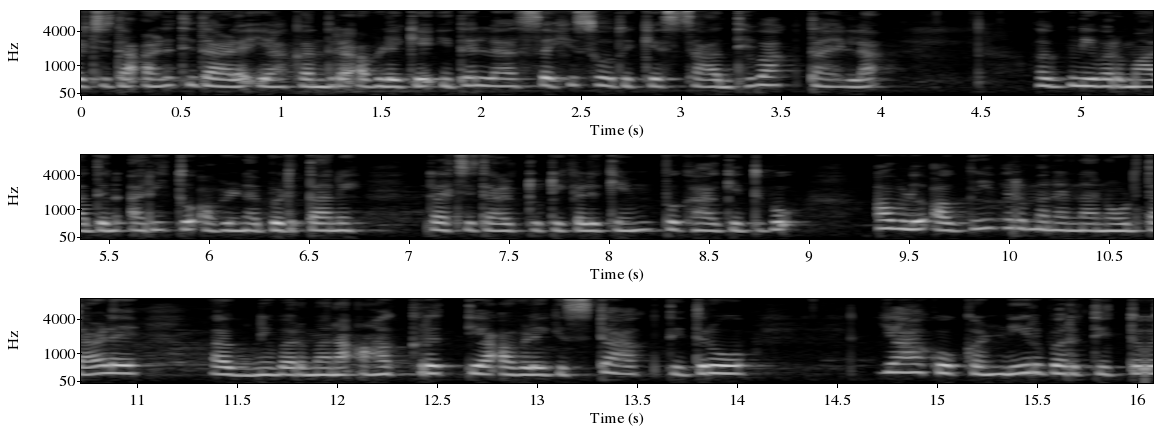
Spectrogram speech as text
ರಚಿತಾ ಅಳತಿದಾಳೆ, ಯಾಕಂದರೆ ಅವಳಿಗೆ ಇದೆಲ್ಲ ಸಹಿಸೋದಕ್ಕೆ ಸಾಧ್ಯವಾಗ್ತಾ ಇಲ್ಲ. ಅಗ್ನಿವರ್ಮ ಅದನ್ನು ಅರಿತು ಅವಳನ್ನ ಬಿಡ್ತಾನೆ. ರಚಿತಾಳ ತುಟಿಗಳು ಕೆಂಪಗಾಗಿದ್ವು. ಅವಳು ಅಗ್ನಿವರ್ಮನನ್ನು ನೋಡ್ತಾಳೆ. ಅಗ್ನಿವರ್ಮನ ಆಕೃತ್ಯ ಅವಳಿಗಿಷ್ಟ ಆಗ್ತಿದ್ರು ಯಾಕೋ ಕಣ್ಣೀರು ಬರ್ತಿತ್ತು.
